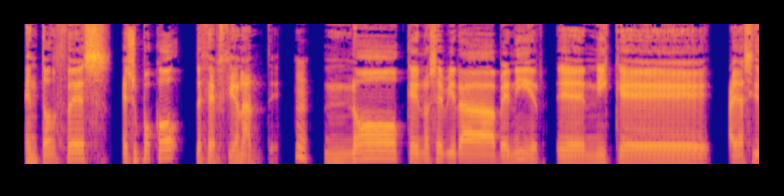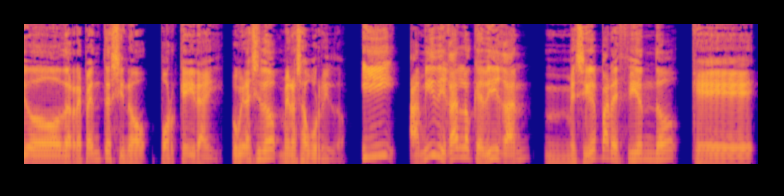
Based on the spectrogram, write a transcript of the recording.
Entonces, es un poco decepcionante. Hmm. No que no se viera venir, eh, ni que haya sido de repente, sino por qué ir ahí. Hubiera sido menos aburrido. Y a mí, digan lo que digan, me sigue pareciendo que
